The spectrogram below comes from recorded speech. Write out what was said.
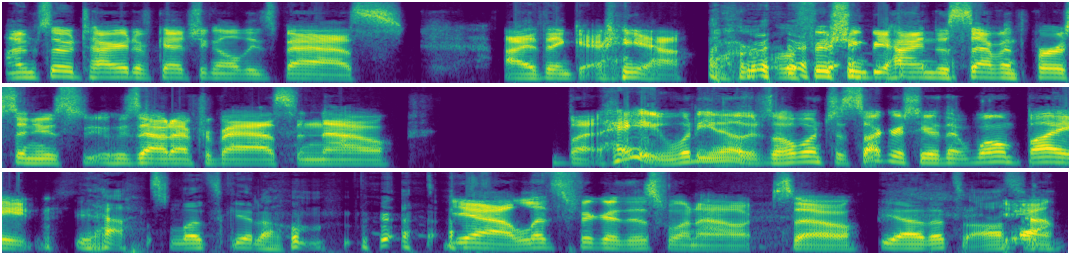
I'm so tired of catching all these bass. I think yeah, or fishing behind the seventh person who's who's out after bass, and now. But hey, what do you know? There's a whole bunch of suckers here that won't bite. yeah, let's get them. Yeah, let's figure this one out. So Yeah, that's awesome.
